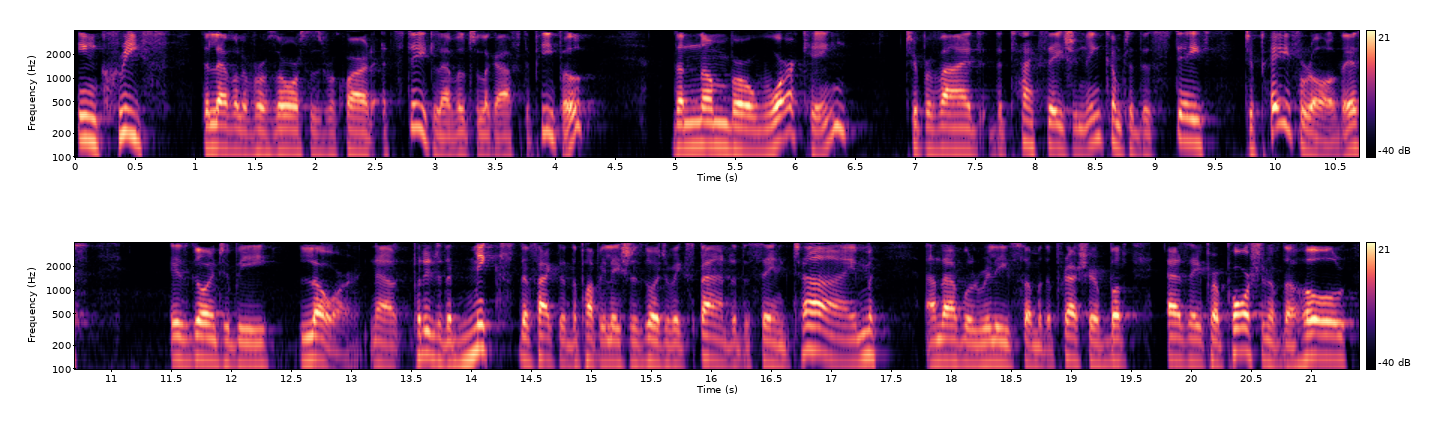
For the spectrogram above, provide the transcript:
increase the level of resources required at state level to look after the people. The number working to provide the taxation income to the state to pay for all this is going to be lower now put into the mix the fact that the population is going to expand at the same time and that will relieve some of the pressure. But as a proportion of the whole,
